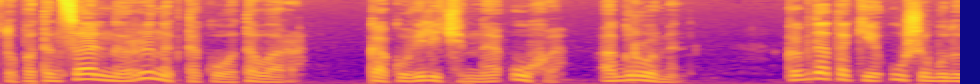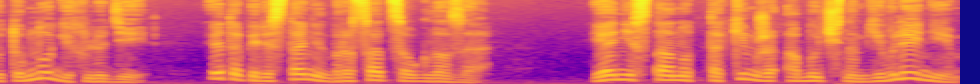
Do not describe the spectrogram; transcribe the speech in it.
что потенциальный рынок такого товара, как увеличенное ухо, огромен. Когда такие уши будут у многих людей, это перестанет бросаться в глаза. И они станут таким же обычным явлением,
